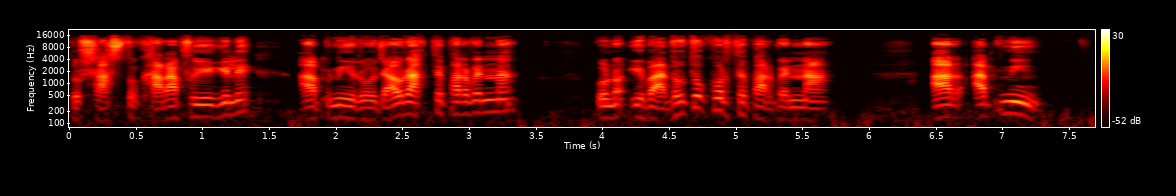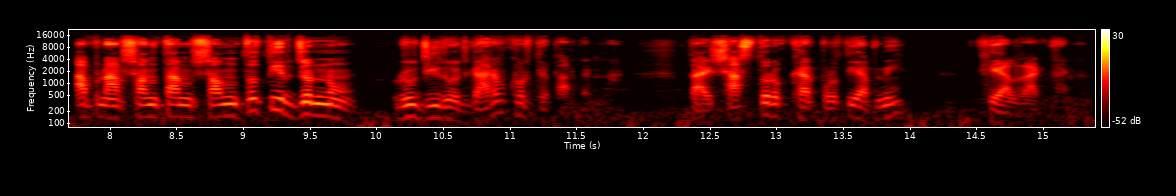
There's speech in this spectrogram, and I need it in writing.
তো স্বাস্থ্য খারাপ হয়ে গেলে আপনি রোজাও রাখতে পারবেন না, কোনো ইবাদতও করতে পারবেন না। আর আপনি আপনার সন্তান সন্ততির জন্য রুজি রোজগারও করতে পারবেন না। তাই স্বাস্থ্য রক্ষার প্রতি আপনি খেয়াল রাখবেন।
